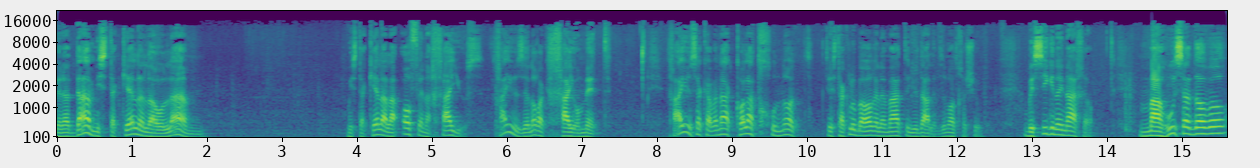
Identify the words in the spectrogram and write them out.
בן אדם מסתכל על העולם מסתכל על האופן החיוס. חיוס זה לא רק חי או מת. חיוס הכוונה כל התכונות, תסתכלו באור למטה י"א, זה מאוד חשוב. ובסיגנוי נחר. מהוס הדובו,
